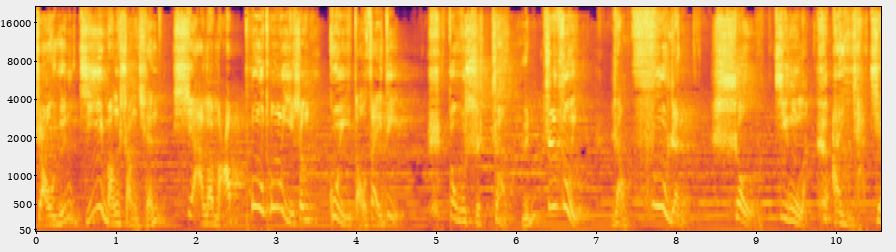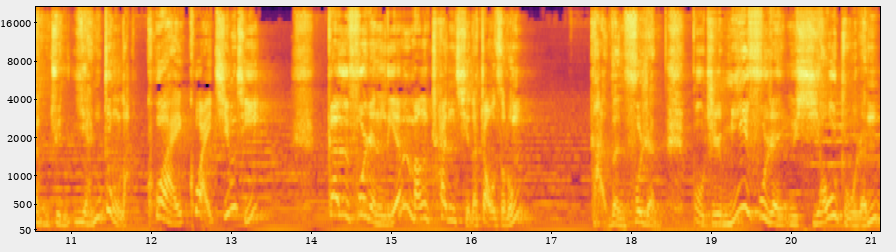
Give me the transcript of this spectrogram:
赵云急忙上前，下了马，扑通一声跪倒在地，都是赵云之罪，让夫人受惊了。哎呀，将军言重了，快快请起。甘夫人连忙搀起了赵子龙，敢问夫人，不知糜夫人与小主人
